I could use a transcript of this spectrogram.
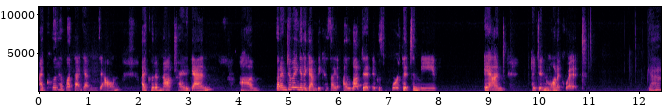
I could have let that get me down. I could have not tried again. Um, but I'm doing it again because I, I loved it. It was worth it to me. And I didn't want to quit. Yeah.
